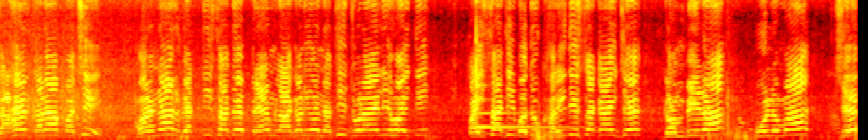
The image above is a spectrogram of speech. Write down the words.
જાહેર કર્યા પછી મળનાર વ્યક્તિ સાથે પ્રેમ લાગણીઓ નથી જોડાયેલી હોતી? પૈસાથી બધું ખરીદી શકાય છે? ગંભીરા પુલમાં જે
